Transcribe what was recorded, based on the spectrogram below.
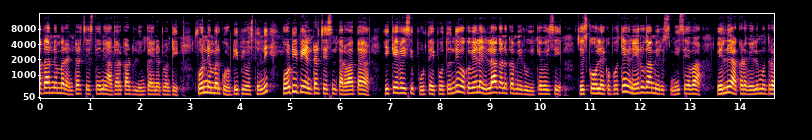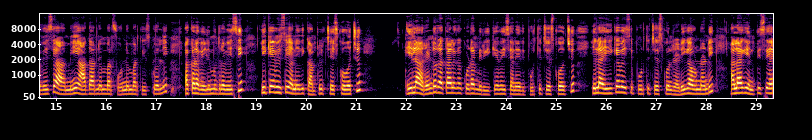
ఆధార్ నెంబర్ ఎంటర్ చేస్తేనే ఆధార్ కార్డు లింక్ అయినటువంటి ఫోన్ ఫోన్ నెంబర్కు ఓటీపీ వస్తుంది. ఓటీపీ ఎంటర్ చేసిన తర్వాత ఈకేవైసీ పూర్తయిపోతుంది. ఒకవేళ ఇలా కనుక మీరు ఈకేవైసీ చేసుకోలేకపోతే నేరుగా మీరు మీ సేవ వెళ్ళి అక్కడ వేలిముద్ర వేసి ఆ మీ ఆధార్ నెంబర్ ఫోన్ నెంబర్ తీసుకువెళ్ళి అక్కడ వేలిముద్ర వేసి ఈకేవైసీ అనేది కంప్లీట్ చేసుకోవచ్చు. ఇలా రెండు రకాలుగా కూడా మీరు ఈకేవైసీ అనేది పూర్తి చేసుకోవచ్చు. ఇలా ఈకేవైసీ పూర్తి చేసుకొని రెడీగా ఉండండి. అలాగే ఎన్పిసిఐ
